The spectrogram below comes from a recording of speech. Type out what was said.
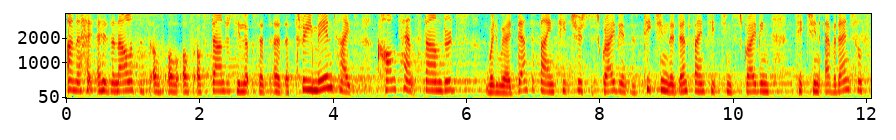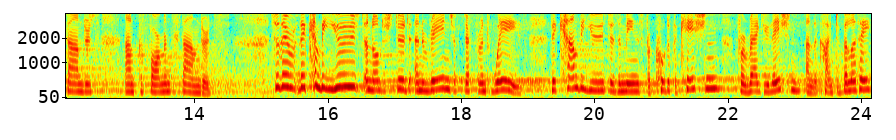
And his analysis of, of, of standards, he looks at, at, at, three main types. Content standards, where we're identifying teachers, describing teaching, identifying teaching, describing teaching, evidential standards, and performance standards. So they can be used and understood in a range of different ways. They can be used as a means for codification, for regulation and accountability,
